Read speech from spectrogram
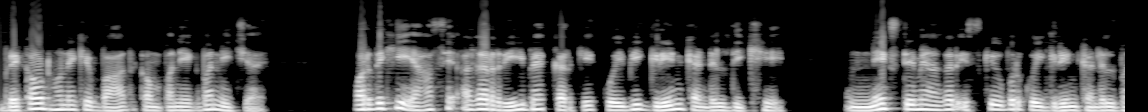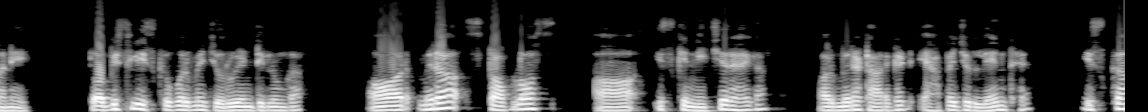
ब्रेकआउट होने के बाद कंपनी एक बार नीचे आए। और देखिए यहाँ से अगर रीबैक करके कोई भी ग्रीन कैंडल दिखे नेक्स्ट डे में अगर इसके ऊपर कोई ग्रीन कैंडल बने तो ऑब्वियसली इसके ऊपर मैं ज़रूर एंट्री लूँगा और मेरा स्टॉप लॉस इसके नीचे रहेगा और मेरा टारगेट यहाँ पे जो लेंथ है, इसका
